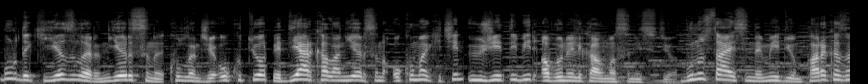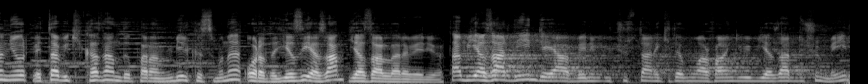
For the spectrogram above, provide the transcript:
buradaki yazıların yarısını kullanıcıya okutuyor ve diğer kalan yarısını okumak için ücretli bir abonelik almasını istiyor. Bunun sayesinde Medium para kazanıyor ve tabii ki kazandığı paranın bir kısmını orada yazı yazan yazarlara veriyor. Tabii yazar deyince ya benim 300 tane kitabım var falan gibi bir yazar düşünmeyin.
